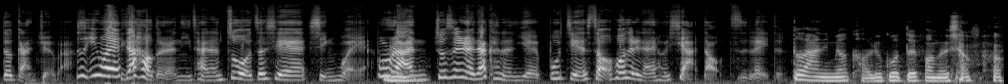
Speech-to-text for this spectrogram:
的感觉吧。就是因为比较好的人，你才能做这些行为啊，不然就是人家可能也不接受，或者人家也会吓到之类的。对啊，你没有考虑过对方的想法吗？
